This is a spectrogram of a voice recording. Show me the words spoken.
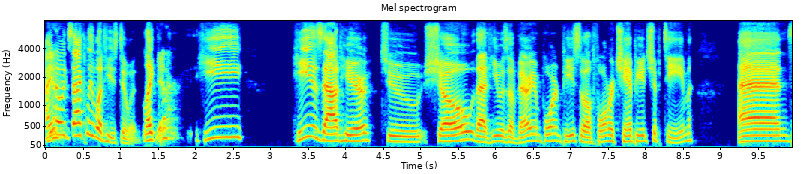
I know exactly what he's doing. Like Yeah. he he is out here to show that he was a very important piece of a former championship team. And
